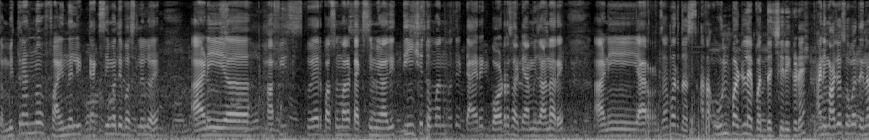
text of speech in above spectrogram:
तर मित्रांनो फायनली टॅक्सीमध्ये बसलेलो आहे. आणि हाफिज स्क्वेअरपासून मला टॅक्सी मिळाली. तीनशे तोमांमध्ये डायरेक्ट बॉर्डरसाठी आम्ही जाणार आहे. आणि यार जबरदस्त. आता ऊन पडलं आहे पद्धतशीर इकडे आणि माझ्यासोबत आहे ना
